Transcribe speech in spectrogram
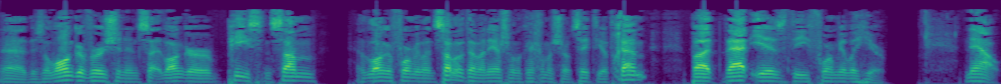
Uh, there's a longer version and longer piece and some, a longer formula in some of them, Ani Hashem Elohechem Asher Yotchem, but that is the formula here. Now,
